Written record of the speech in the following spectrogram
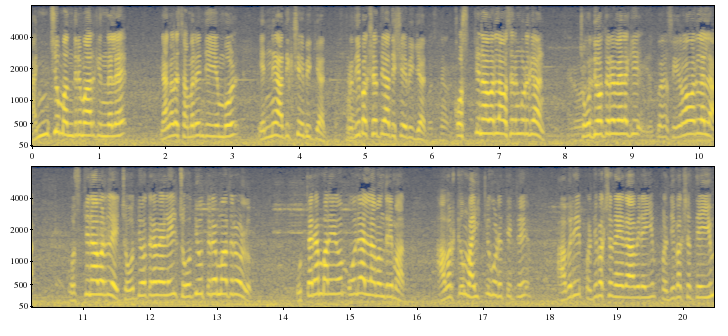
അഞ്ചു മന്ത്രിമാർക്ക് ഇന്നലെ ഞങ്ങൾ സമരം ചെയ്യുമ്പോൾ എന്നെ അധിക്ഷേപിക്കാൻ പ്രതിപക്ഷത്തെ അധിക്ഷേപിക്കാൻ ക്വസ്റ്റ്യൻ അവറിൽ അവസരം കൊടുക്കാൻ ചോദ്യോത്തര വേളയ്ക്ക് സീറോ അവറിലല്ല ക്വസ്റ്റ്യൻ അവറിൽ ചോദ്യോത്തര വേളയിൽ ചോദ്യോത്തരം മാത്രമേ ഉള്ളൂ. ഉത്തരം പറയുക പോലും അല്ല മന്ത്രിമാർ. അവർക്ക് മൈക്ക് കൊടുത്തിട്ട് അവർ പ്രതിപക്ഷ നേതാവിനെയും പ്രതിപക്ഷത്തെയും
